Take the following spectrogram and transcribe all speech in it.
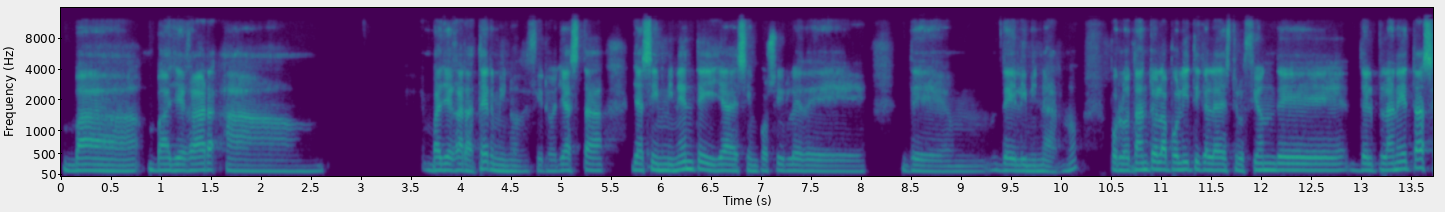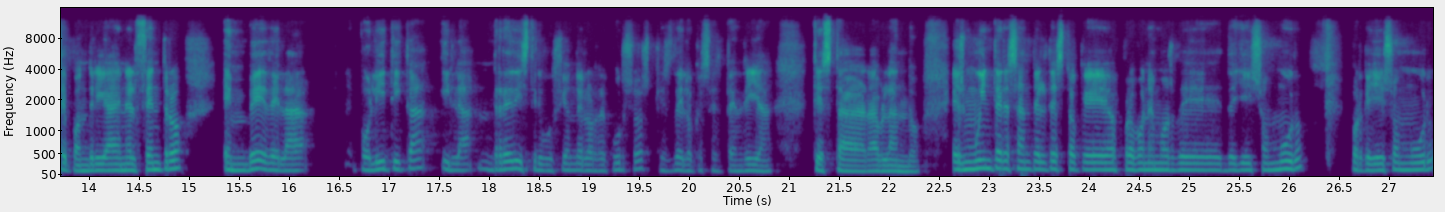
va, va, a llegar a, va a llegar a término, es decir, o ya está, ya es inminente y ya es imposible de, eliminar. ¿no? Por lo tanto, la política y la destrucción del planeta se pondría en el centro en vez de la política y la redistribución de los recursos, que es de lo que se tendría que estar hablando. Es muy interesante el texto que os proponemos de, Jason Moore, porque Jason Moore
